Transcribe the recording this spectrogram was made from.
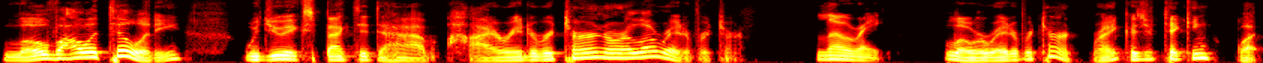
low volatility, would you expect it to have a high rate of return or a low rate of return? Low rate. Lower rate of return, right? Because you're taking what?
